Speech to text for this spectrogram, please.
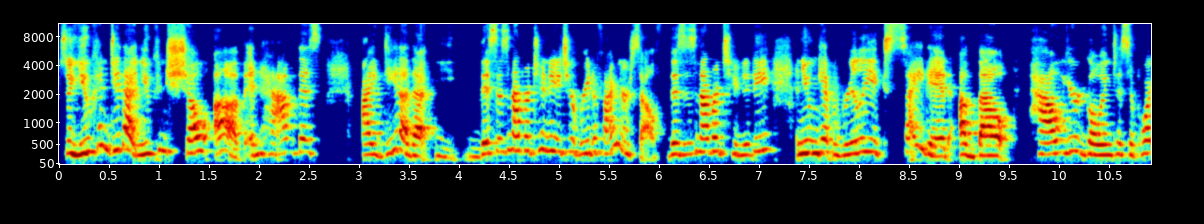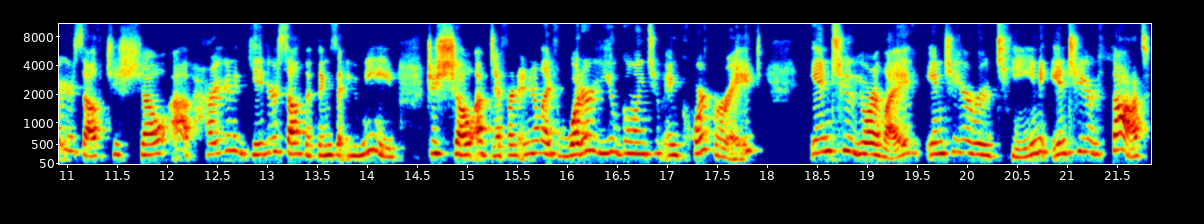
So, you can do that. You can show up and have this idea that this is an opportunity to redefine yourself. This is an opportunity, and you can get really excited about how you're going to support yourself to show up, how you're going to give yourself the things that you need to show up different in your life. What are you going to incorporate? into your life, into your routine, into your thoughts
